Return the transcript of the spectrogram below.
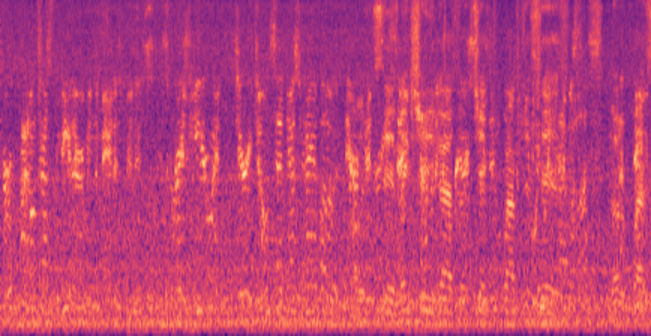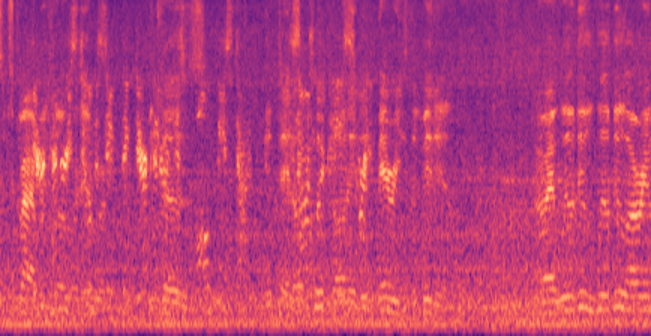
trust I don't trust them either. I mean, the management is, is crazy. You hear what Jerry Jones said yesterday about Derrick Like I Henry? said, make sure you guys go check the box that says notify subscribers Derrick or Henry's doing the same thing Derrick Henry has Because always done. If they He's don't on click on it, for- it buries the video. All right, we'll do, we'll do, RM.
